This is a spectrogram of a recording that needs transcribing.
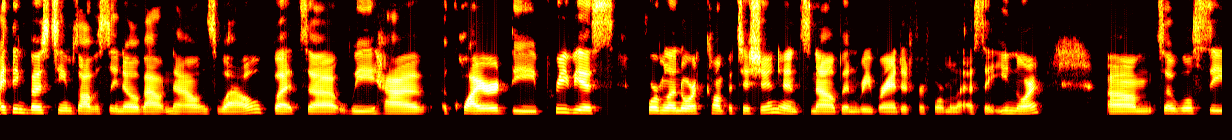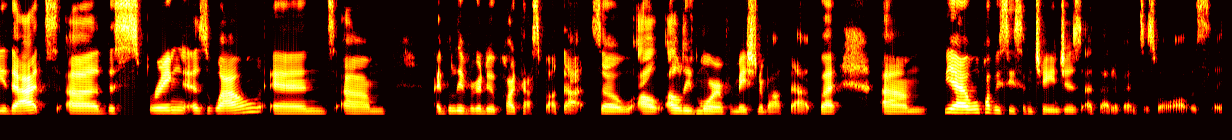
I think most teams obviously know about now as well. But uh, we have acquired the previous Formula North competition, and it's now been rebranded for Formula SAE North. Um, so we'll see that uh, this spring as well, and um, I believe we're going to do a podcast about that. So I'll I'll leave more information about that. But um, yeah, we'll probably see some changes at that event as well. Obviously,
